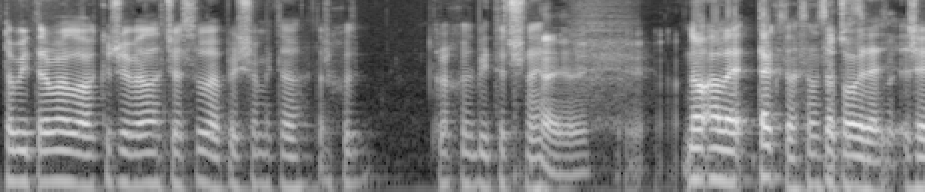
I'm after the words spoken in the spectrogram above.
to by trvalo akože veľa času a prišlo mi to trochu, trochu zbytočné. Hej, hej, hej. No ale takto som sa povedať, sa... že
